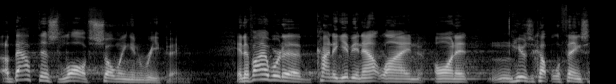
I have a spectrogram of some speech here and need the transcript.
about this law of sowing and reaping. And if I were to kind of give you an outline on it, mm, here's a couple of things.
